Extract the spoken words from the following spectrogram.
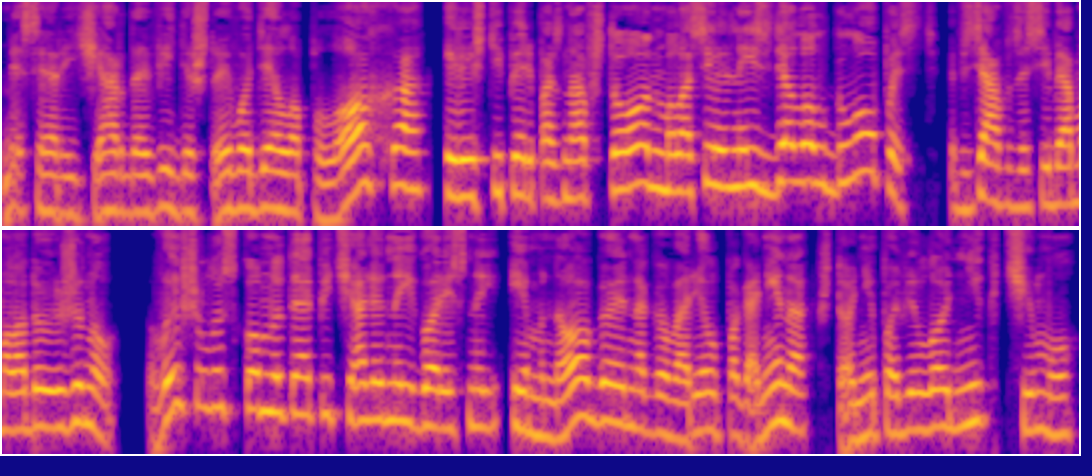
Мессер Ричарда, видя, что его дело плохо, и лишь теперь познав, что он, малосильный, сделал глупость, взяв за себя молодую жену, вышел из комнаты опечаленный и горестный и многое наговорил Паганина, что не повело ни к чему.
